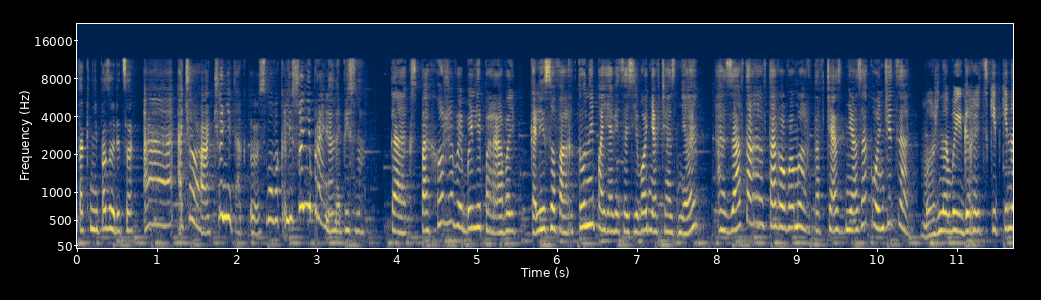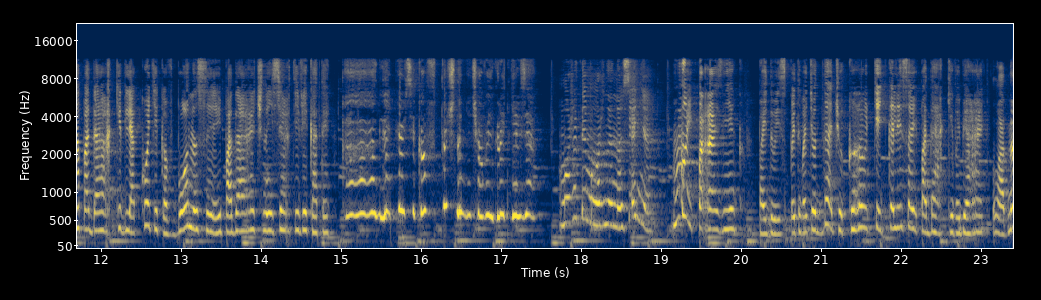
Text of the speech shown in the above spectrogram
так не позориться. А, а что, а что не так? Слово колесо неправильно написано. Так, похоже, вы были правы. Колесо фортуны появится сегодня в час дня, а завтра, 2 марта, в час дня закончится. Можно выиграть скидки на подарки для котиков, бонусы и подарочные сертификаты. А для песиков точно ничего выиграть нельзя? Может и можно, но сегодня мой праздник. Пойду испытывать удачу, крутить колесо и подарки выбирать. Ладно?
